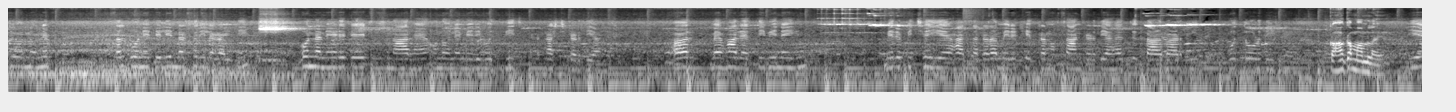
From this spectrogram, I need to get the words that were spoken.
जो मैंने फ़सल बोने के लिए नर्सरी लगाई थी वो ननेड़े के एक सुनार हैं उन्होंने मेरी वो बीज नष्ट कर दिया है। और मैं वहाँ रहती भी नहीं हूँ। मेरे पीछे ये हादसा करा मेरे खेत का नुकसान कर दिया है जो ताड़ बाड़ थी वो तोड़ दी है। कहाँ का मामला है? ये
